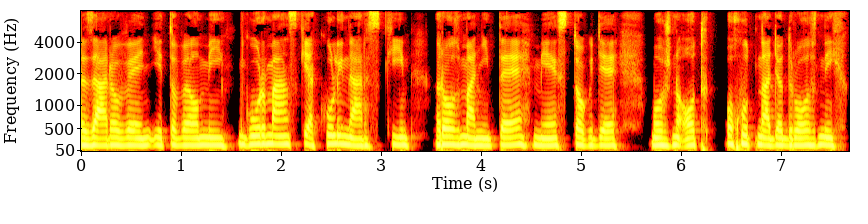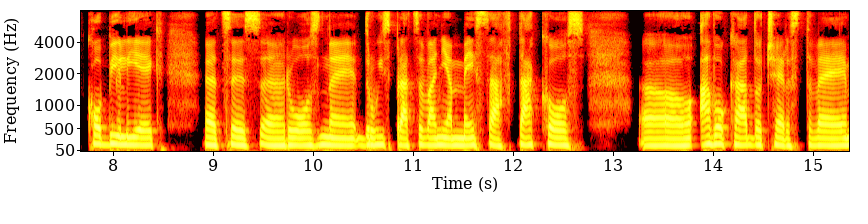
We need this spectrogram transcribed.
Zároveň je to veľmi gurmánsky a kulinársky rozmanité miesto, kde možno od, ochutnať od rôznych kobyliek e, cez rôzne druhy spracovania mesa v tacos, uh, avokádo čerstvé,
